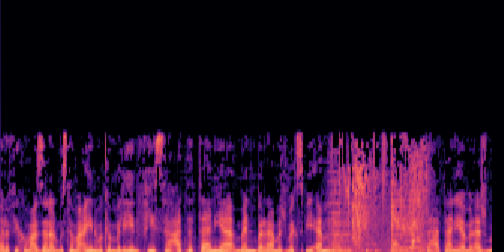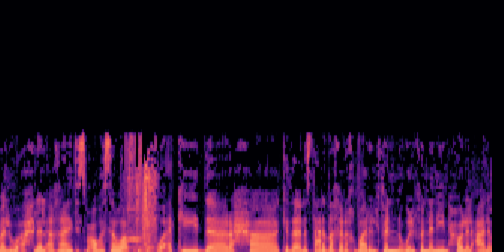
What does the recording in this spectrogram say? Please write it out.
وسهلا فيكم أعزائنا المستمعين مكملين في ساعتنا الثانية من برنامج Mix PM. ساعة ثانية من أجمل وأحلى الأغاني تسمعوها سوا. وأكيد راح كذا نستعرض آخر أخبار الفن والفنانين حول العالم.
